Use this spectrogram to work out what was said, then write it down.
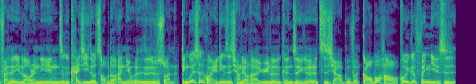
反正你老人，你连这个开机都找不到按钮的，这就算了。顶规车款一定是强调它的娱乐跟这个自驾的部分，搞不好会有一个分野是。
